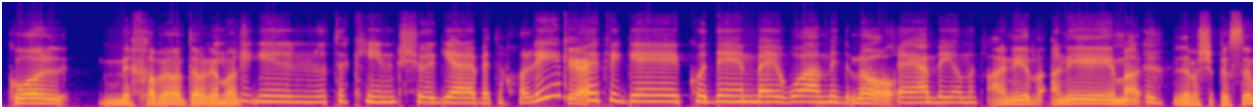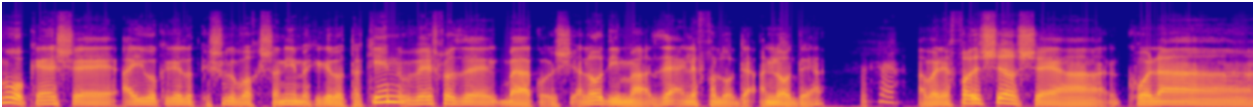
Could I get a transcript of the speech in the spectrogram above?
הכל מכוון אותנו למשהו. EKG לא תקין כשהוא הגיע לבית החולים, כן. EKG קודם באירוע המדובר לא. שהיה ביום. אני, אני, מה- זה מה שפרסמו, כן, שהיו אק"ג לא קשור כבר שנים, אק"ג לא תקין, ויש לו איזה בעיה כלשהי. אני לא יודעים מה זה, אני לא יודע, אני לא יודע. אבל אני יכול לשער שכל ה...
